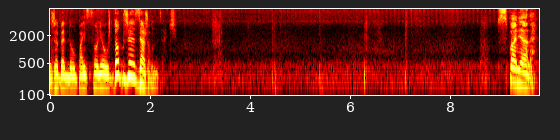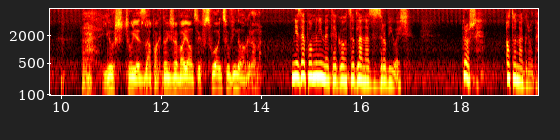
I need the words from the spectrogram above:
że będą Państwo nią dobrze zarządzać. Wspaniale. Ach, Już czuję zapach dojrzewających w słońcu winogron. Nie zapomnimy tego, co dla nas zrobiłeś. Proszę, oto nagroda.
